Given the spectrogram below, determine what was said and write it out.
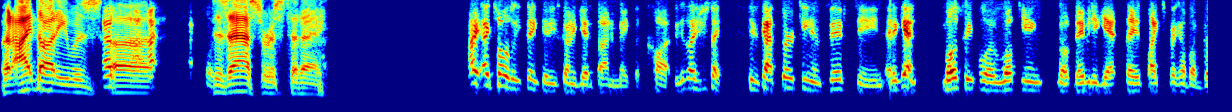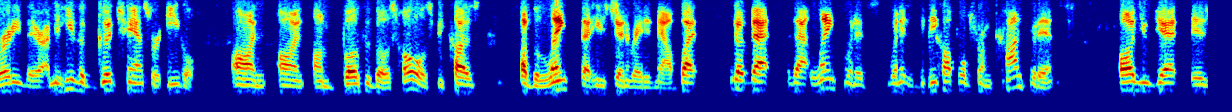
But I thought he was uh, disastrous today. I, I totally think that he's going to get done and make the cut because, as you say, he's got 13 and 15. And again, most people are looking maybe to get they like to pick up a birdie there. I mean, he's a good chance for eagle on on on both of those holes because of the length that he's generated now. But you know that that length when it's when it's decoupled from confidence, all you get is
